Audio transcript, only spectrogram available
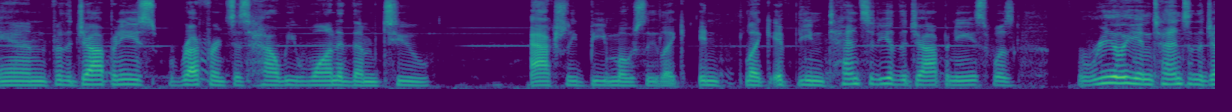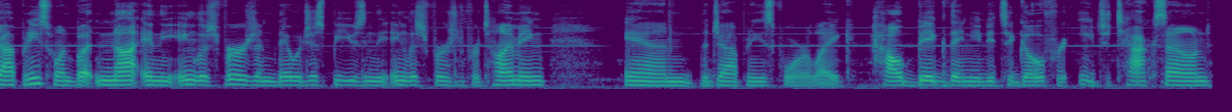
And for the Japanese reference is how we wanted them to actually be mostly like in like if the intensity of the Japanese was really intense in the Japanese one, but not in the English version, they would just be using the English version for timing and the Japanese for like how big they needed to go for each attack sound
